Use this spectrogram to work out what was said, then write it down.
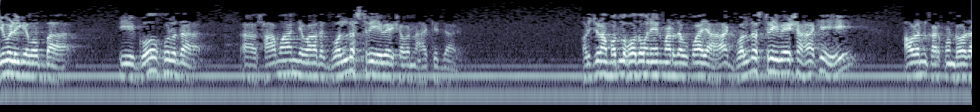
ಇವಳಿಗೆ ಒಬ್ಬ ಈ ಗೋಕುಲದ ಸಾಮಾನ್ಯವಾದ ಗೊಲ್ಲ ಸ್ತ್ರೀಯ ವೇಷವನ್ನು ಹಾಕಿದ್ದಾರೆ. ಅರ್ಜುನ ಮೊದಲು ಹೋದವನೇನ್ ಮಾಡಿದ ಉಪಾಯ? ಗೊಲ್ಲ ಸ್ತ್ರೀ ವೇಷ ಹಾಕಿ ಅವಳನ್ನು ಕರ್ಕೊಂಡು ಹೋದ.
